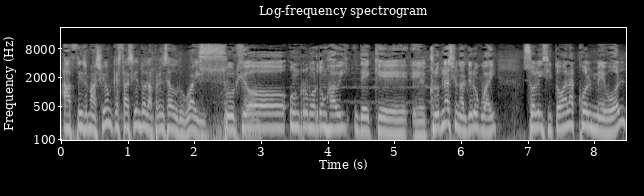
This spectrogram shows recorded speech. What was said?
afirmación que está haciendo la prensa de Uruguay? Surgió un rumor, don Javi, de que el Club Nacional de Uruguay solicitó a la Colmebol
